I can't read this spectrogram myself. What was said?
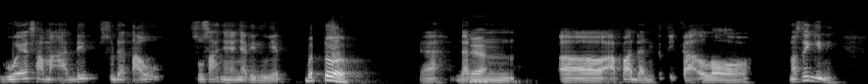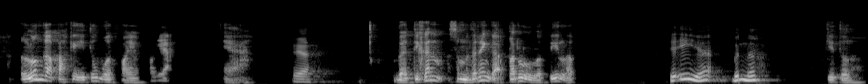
gue sama Adip sudah tahu susahnya nyari duit betul. ya dan Ya. eh, apa dan ketika lo maksudnya gini lo nggak pakai itu buat foya-foya ya Ya. berarti kan sebenarnya nggak perlu lo tilep Ya iya, bener. gitu loh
